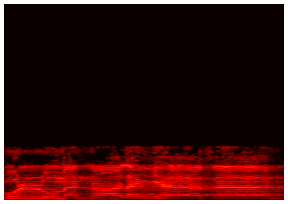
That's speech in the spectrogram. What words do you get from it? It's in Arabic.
كل من عليها فان.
